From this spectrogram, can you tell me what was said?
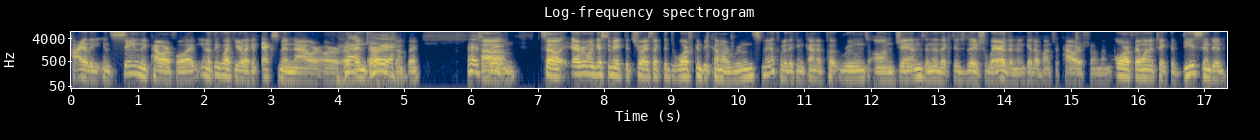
highly insanely powerful like you know think like you're like an x-men now or, or yeah. avenger oh, yeah. or something That's um, so everyone gets to make the choice. Like the dwarf can become a rune smith where they can kind of put runes on gems and then they, they just wear them and get a bunch of powers from them. Or if they want to take the descended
